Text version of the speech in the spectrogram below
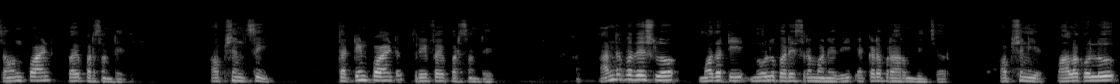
seven point five percentage. Option C thirteen point three five percentage. ఆంధ్రప్రదేశ్లో మొదటి నూలు పరిశ్రమ అనేది ఎక్కడ ప్రారంభించారు? Option A Palakollu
